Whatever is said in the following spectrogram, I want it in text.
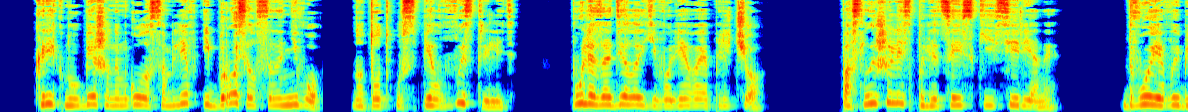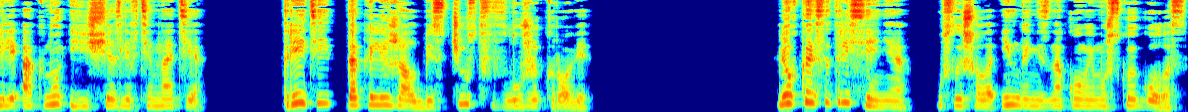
— крикнул бешеным голосом лев и бросился на него, но тот успел выстрелить. Пуля задела его левое плечо. Послышались полицейские сирены. Двое выбили окно и исчезли в темноте. Третий так и лежал без чувств в луже крови. «Легкое сотрясение», – услышала Инга незнакомый мужской голос.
